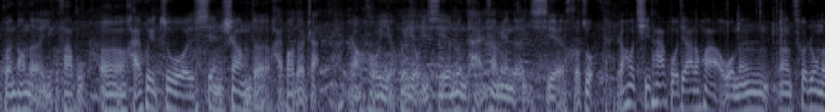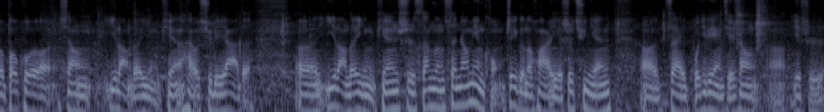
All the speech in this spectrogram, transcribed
官方的一个发布。呃，还会做线上的海报的展，然后也会有一些论坛上面的一些合作。然后其他国家的话，我们嗯侧重的包括像伊朗的影片，还有叙利亚的。呃，伊朗的影片是三个三张面孔，这个的话也是去年呃在国际电影节上呃也是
